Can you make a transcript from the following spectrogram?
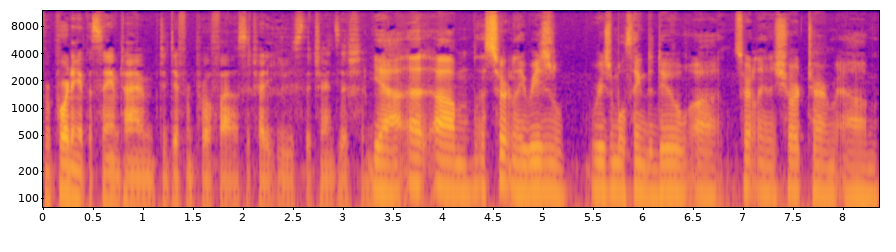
reporting at the same time to different profiles to try to ease the transition. Yeah, uh, um, that's certainly a reasonable reasonable thing to do. Uh, certainly in the short term, um,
